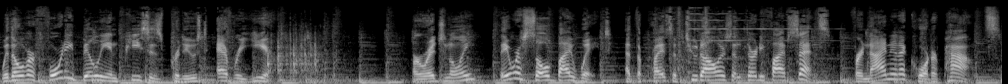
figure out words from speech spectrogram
with over 40 billion pieces produced every year. Originally, they were sold by weight at the price of $2.35 for nine and a quarter pounds.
